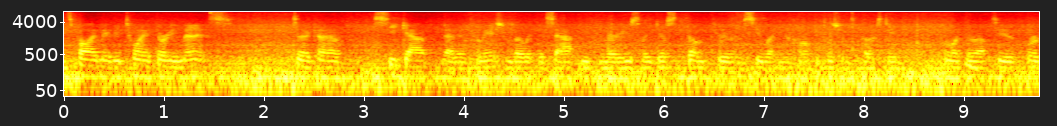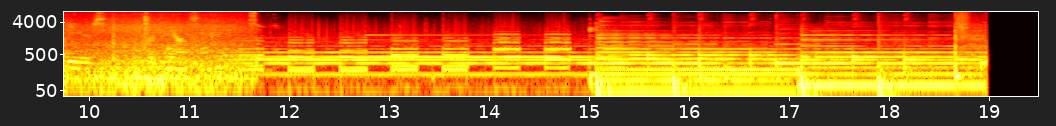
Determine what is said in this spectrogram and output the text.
it's probably maybe 20, 30 minutes to kind of seek out that information. But with this app, you can very easily just thumb through and see what your competition's posting and what they're up to, reviews, everything else.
